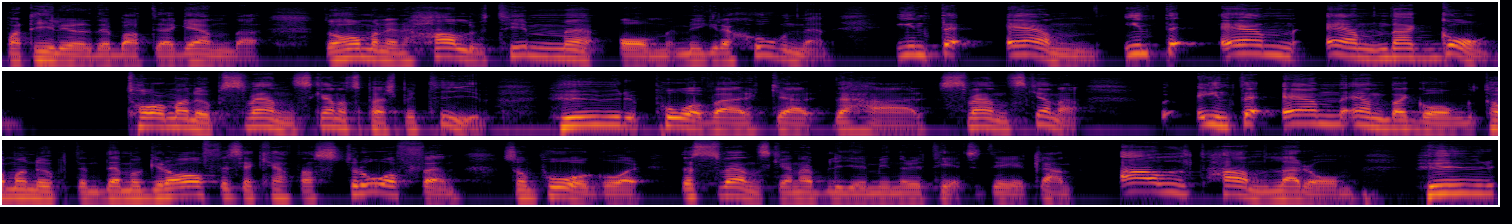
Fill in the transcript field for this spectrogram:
partiledardebatt i Agenda, då har man en halvtimme om migrationen. Inte en, inte en enda gång tar man upp svenskarnas perspektiv. Hur påverkar det här svenskarna? Inte en enda gång tar man upp den demografiska katastrofen som pågår där svenskarna blir en minoritet i sitt eget land. Allt handlar om hur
